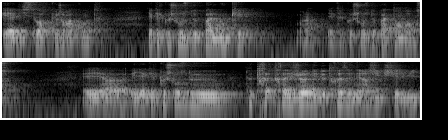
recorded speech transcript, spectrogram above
et à l'histoire que je raconte. Il y a quelque chose de pas looké, voilà. Il y a quelque chose de pas tendance. Et, euh, il y a quelque chose de, très très jeune et de très énergique chez lui. Et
